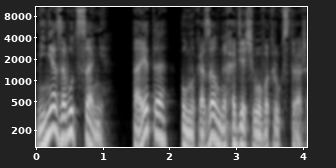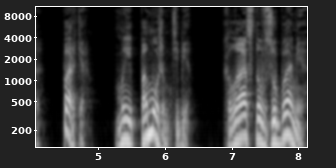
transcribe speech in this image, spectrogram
«Меня зовут Санни, а это...» — он указал находящего вокруг стража. «Паркер, мы поможем тебе». Класнув зубами,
